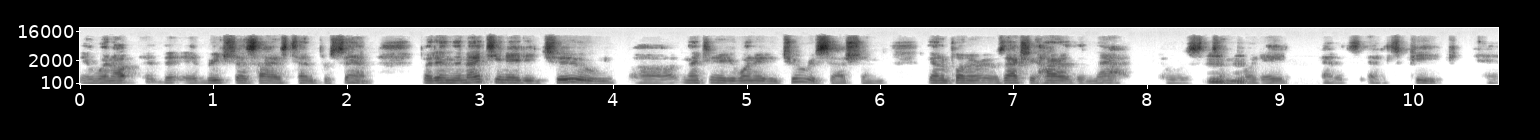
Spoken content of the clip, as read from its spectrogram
It went up. It reached as high as ten percent. But in the 1982, uh, 1981-82 recession, the unemployment rate was actually higher than that. It was Mhm. 10.8 at its at its peak. And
